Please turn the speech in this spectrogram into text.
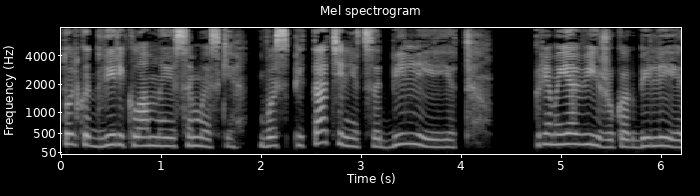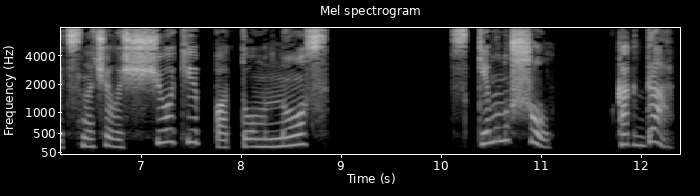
Только две рекламные смски. Воспитательница белеет. Прямо я вижу, как белеет. Сначала щеки, потом нос. «С кем он ушел? Когда?» —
